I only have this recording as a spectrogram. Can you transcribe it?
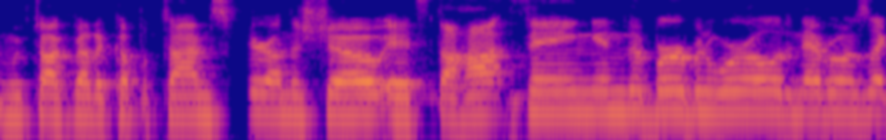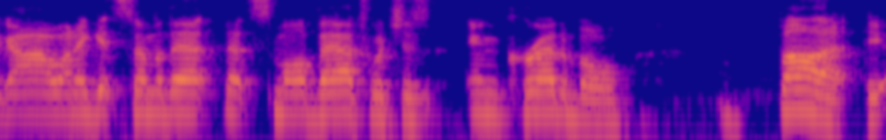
We've talked about it a couple times here on the show. It's the hot thing in the bourbon world, and everyone's like, oh, I want to get some of that that small batch, which is incredible. But the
